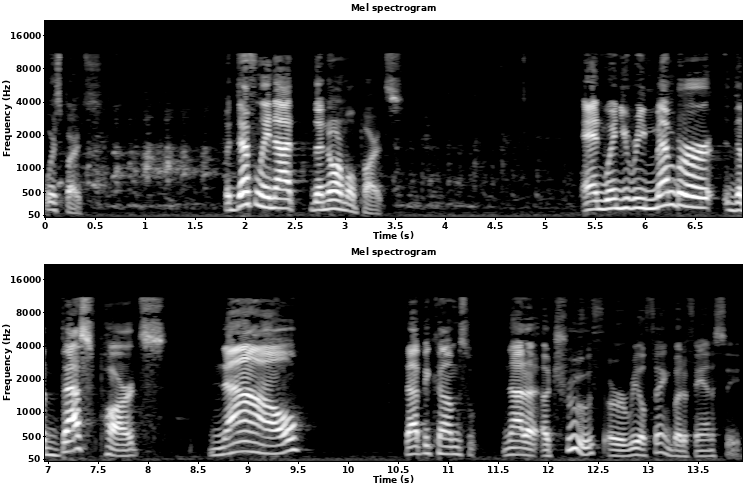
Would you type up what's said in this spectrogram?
worst parts. But definitely not the normal parts. And when you remember the best parts, now that becomes not a, a, truth or a real thing, but a fantasy.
